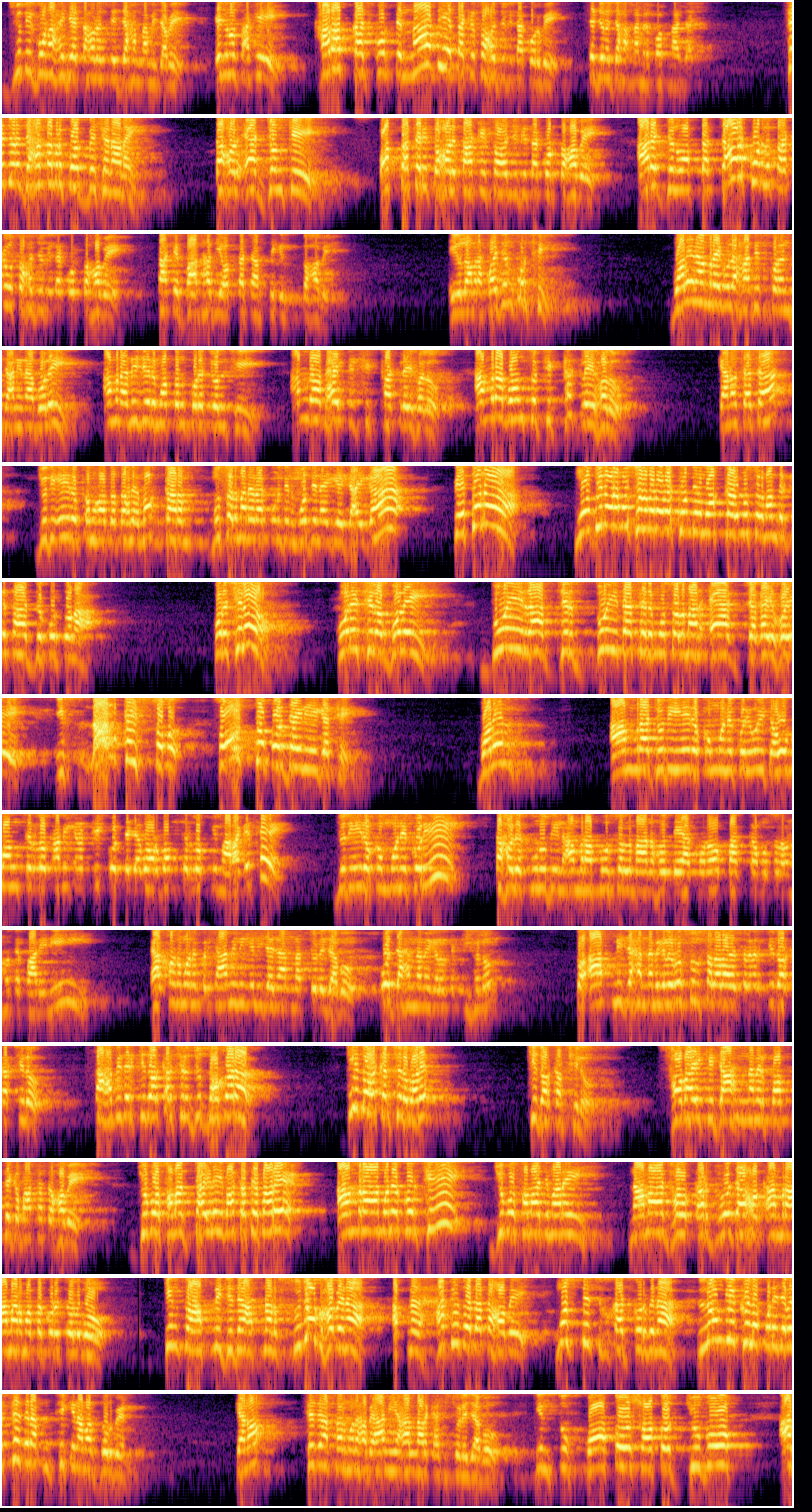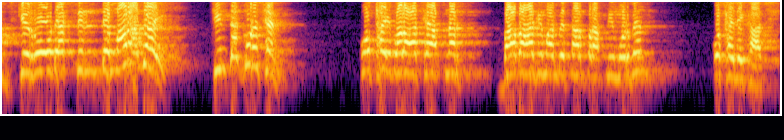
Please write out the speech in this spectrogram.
যদি গোনা হয়ে যায় তাহলে সে জাহান্নামে যাবে। এজন্য তাকে খারাপ কাজ করতে না দিয়ে তাকে সহযোগিতা করবে। সে যেন জাহান্নামের পথ না যায়। সে যেন জাহান্নামের পথ বেছে না নেয়। তাহলে একজনকে অত্যাচারিত হলে তাকে সহযোগিতা করতে হবে। আরেকজন অত্যাচার করলে তাকেও সহযোগিতা করতে হবে। তাকে বাধা দিয়ে অত্যাচার থেকে রুখতে হবে। এগুলো আমরা কয়জন করছি? বলেন আমরা এগুলো হাদিস করেন জানি না বলেই আমরা নিজের মতন করে চলছি। আমরা ভাইটি ঠিক থাকলেই হলো, আমরা বংশ ঠিক থাকলেই হলো। কেন চাচা? যদি এইরকম হতো তাহলে মক্কার মুসলমানেরা কোনদিন মদিনায় গিয়ে জায়গা পেত না। মদিনার মুসলমানেরা কোনদিন মক্কার মুসলমানদেরকে সাহায্য করতো না। করেছিল? করেছিল বলেই দুই রাজ্যের দুই দেশের মুসলমান এক জায়গায় হয়ে ইসলামকে সর্বোচ্চ পর্যায়ে নিয়ে গেছে। বলেন, আমরা যদি এরকম মনে করি ওইটা ও বংশের লোক, আমি কেন ঠিক করতে যাব? ওর বংশের লোক কি মারা গেছে? যদি এরকম মনে করি, তাহলে কোনোদিন আমরা মুসলমান হতে এখনও পাক্কা মুসলমান হতে পারিনি। এখন মনে করিস, আমি নিজে নিজে জান্নাত চলে যাব। ও জাহান্নামে গেল তো কি হলো? তো আপনি জাহান্নামে গেলে রসুল সাল্লাহ সাল্লামের কি দরকার ছিল? সাহাবিদের কি দরকার ছিল? যুদ্ধ করার। কি দরকার ছিল বলেন? কি দরকার ছিল? সবাইকে জাহান্নামের পথ থেকে বাঁচাতে হবে। যুব সমাজ চাইলেই বাঁচাতে পারে। আমরা মনে করছি, যুব সমাজ মানেই নামাজ হোক আর রোজা হোক, আমরা আমার মতো করে চলবো। কিন্তু আপনি যেদিন আপনার সুযোগ হবে না, আপনার হাঁটুতে ব্যথা হবে, মস্তিষ্ক কাজ করবে না, লুঙ্গি খুলে পড়ে যাবে, সেদিন আপনি ঠিকই নামাজ ধরবেন। কেন? সেদিন আপনার মনে হবে, আমি আল্লাহর কাছে চলে যাব। কিন্তু কত শত যুবক আজকে রোড অ্যাক্সিডেন্টে মারা যায়। চিন্তা করেছেন? কোথায় বলা আছে আপনার বাবা আগে মারবে, তারপর আপনি মরবেন? কোথায় লেখা আছে?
